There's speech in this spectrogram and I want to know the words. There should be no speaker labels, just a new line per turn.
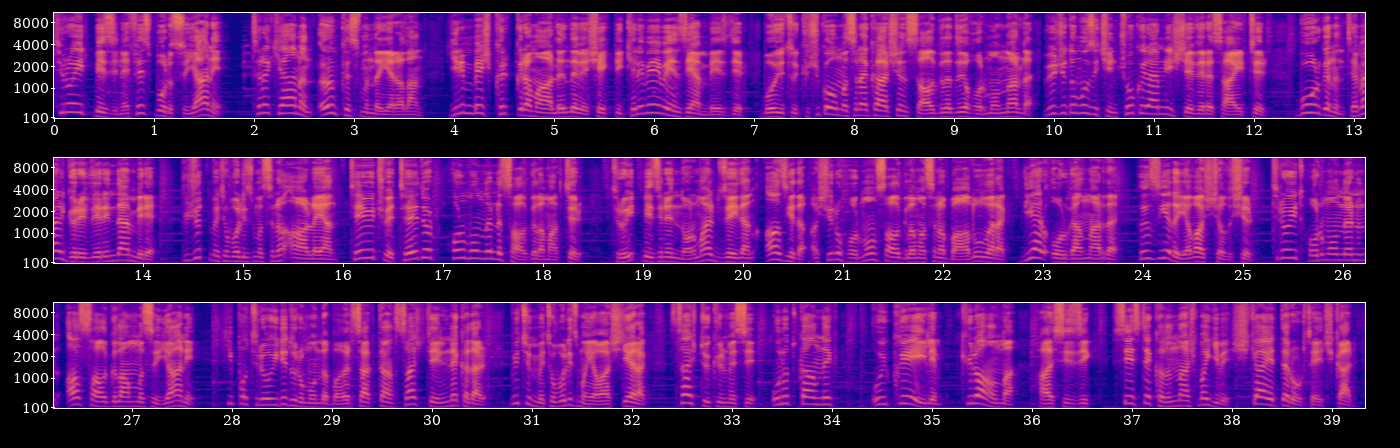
Tiroid bezi nefes borusu yani trakeanın ön kısmında yer alan 25-40 gram ağırlığında ve şekli kelebeğe benzeyen bezdir. Boyutu küçük olmasına karşın salgıladığı hormonlarla vücudumuz için çok önemli işlevlere sahiptir. Bu organın temel görevlerinden biri vücut metabolizmasını ağırlayan T3 ve T4 hormonlarını salgılamaktır. Tiroid bezinin normal düzeyden az ya da aşırı hormon salgılamasına bağlı olarak diğer organlarda hızlı ya da yavaş çalışır. Tiroid hormonlarının az salgılanması yani hipotiroidi durumunda bağırsaktan saç teline kadar bütün metabolizma yavaşlayarak saç dökülmesi, unutkanlık, uykuya eğilim, kilo alma, halsizlik, seste kalınlaşma gibi şikayetler ortaya çıkar.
